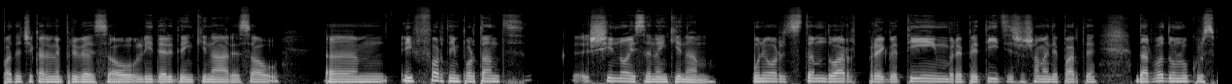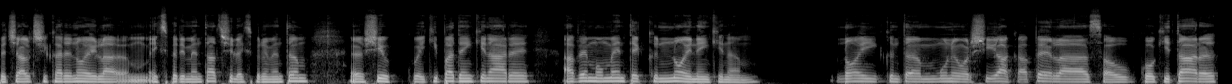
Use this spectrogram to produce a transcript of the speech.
poate cei care ne privesc sau lideri de închinare sau uh, e foarte important și noi să ne închinăm uneori stăm doar pregătim, repetiții și așa mai departe, dar văd un lucru special și care noi l-am experimentat și le experimentăm uh, și cu echipa de închinare, avem momente când noi ne închinăm. Noi cântăm uneori și a capela sau cu o chitară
